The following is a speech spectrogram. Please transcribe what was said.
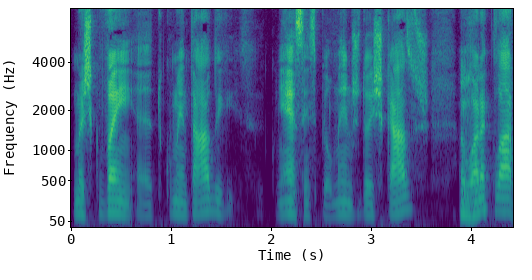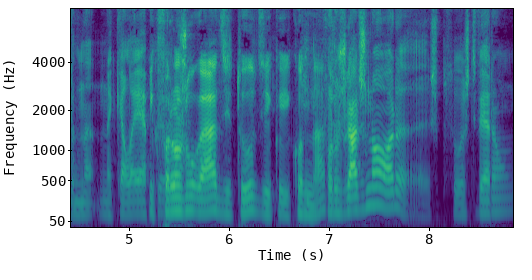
mas que vem uh, documentado e conhecem-se pelo menos dois casos. Agora, uhum. claro, na, naquela época. E que foram julgados e tudo, e, e condenados? Foram julgados na hora. As pessoas tiveram.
